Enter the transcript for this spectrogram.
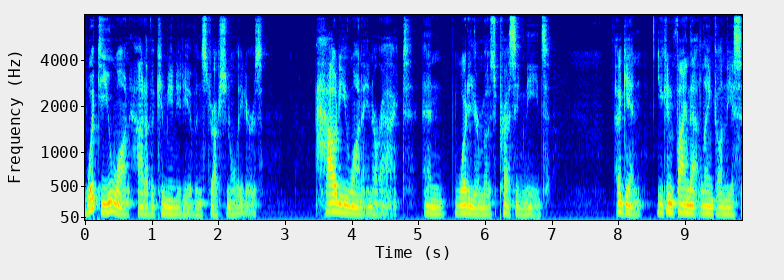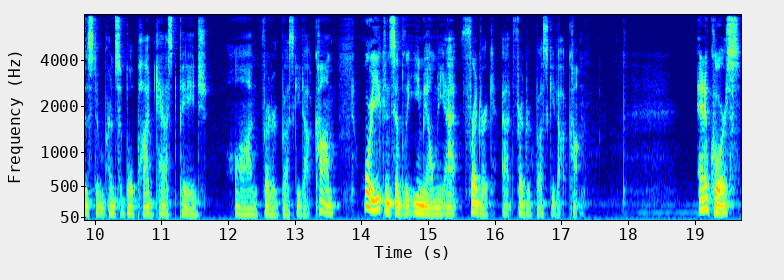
What do you want out of a community of instructional leaders? How do you want to interact? And what are your most pressing needs? Again, you can find that link on the Assistant Principal podcast page on frederickbuskey.com, or you can simply email me at frederick at frederickbuskey.com. And of course,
